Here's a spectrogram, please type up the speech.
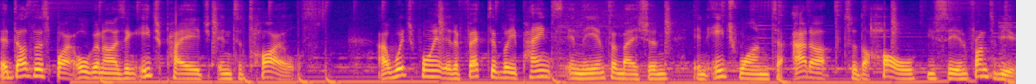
It does this by organizing each page into tiles at which point it effectively paints in the information in each one to add up to the whole you see in front of you.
